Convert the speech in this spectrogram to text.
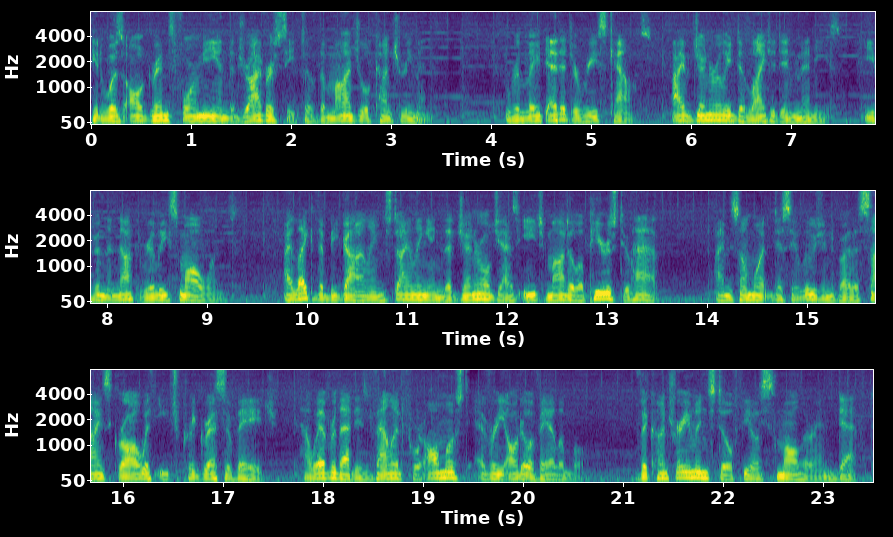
it was all grins for me in the driver's seat of the module countryman. Relate editor recounts, I've generally delighted in minis, even the not really small ones. I like the beguiling styling and the general jazz each model appears to have. I'm somewhat disillusioned by the size scroll with each progressive age, however that is valid for almost every auto available. The Countryman still feels smaller and deft,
